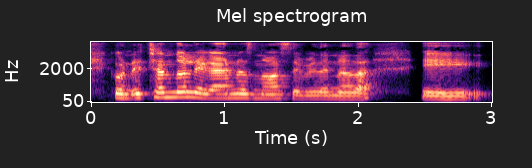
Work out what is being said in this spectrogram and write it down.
con echándole ganas no va a servir de nada. Eh,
